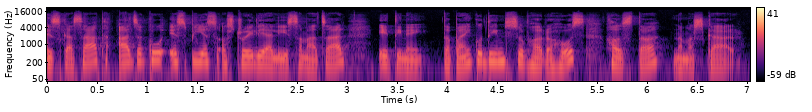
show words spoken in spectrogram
यसका साथ आजको एसपीएस अस्ट्रेलियाली समाचार यति नै। तपाईँको दिन शुभ रहोस्। हस्त नमस्कार।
